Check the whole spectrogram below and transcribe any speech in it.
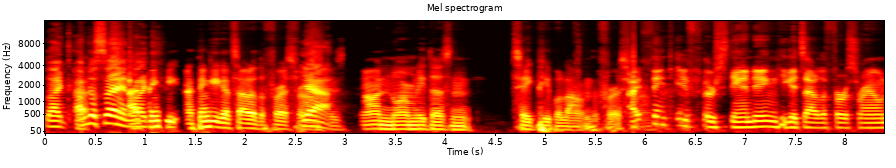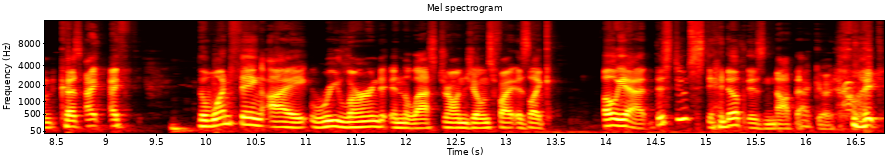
Like I'm just saying, I like think he, I think he gets out of the first round Yeah. because John normally doesn't take people out in the first I round. think if they're standing, he gets out of the first round. Because I, I, the one thing I relearned in the last Jon Jones fight is like, oh yeah, this dude's stand up is not that good. like,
